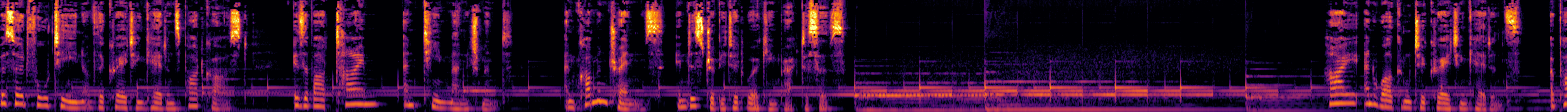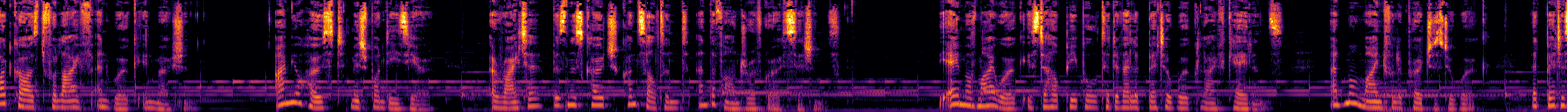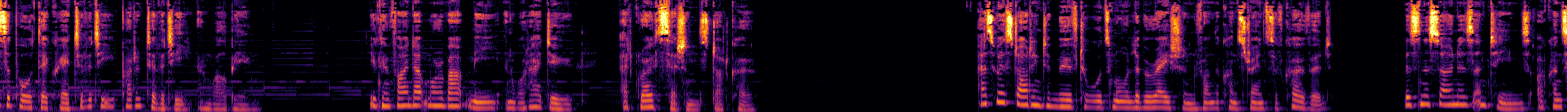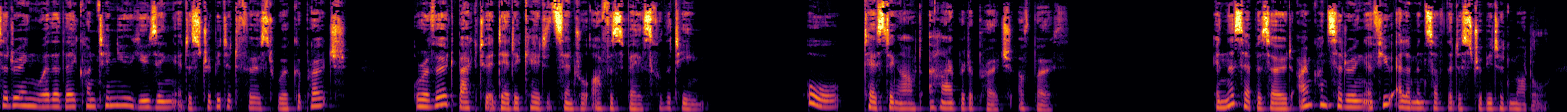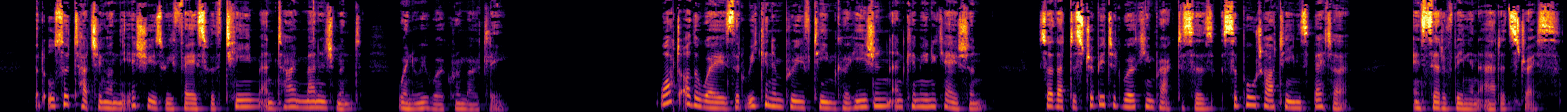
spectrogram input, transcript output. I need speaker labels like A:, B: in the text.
A: Episode 14 of the Creating Cadence podcast is about time and team management and common trends in distributed working practices. Hi, and welcome to Creating Cadence, a podcast for life and work in motion. I'm your host, Mish Bondizio, a writer, business coach, consultant, and the founder of Growth Sessions. The aim of my work is to help people to develop better work life cadence and more mindful approaches to work that better support their creativity, productivity, and well being. You can find out more about me and what I do at growthsessions.co. As we're starting to move towards more liberation from the constraints of COVID, business owners and teams are considering whether they continue using a distributed first work approach or revert back to a dedicated central office space for the team, or testing out a hybrid approach of both. In this episode, I'm considering a few elements of the distributed model, but also touching on the issues we face with team and time management when we work remotely. What are the ways that we can improve team cohesion and communication so that distributed working practices support our teams better instead of being an added stress?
